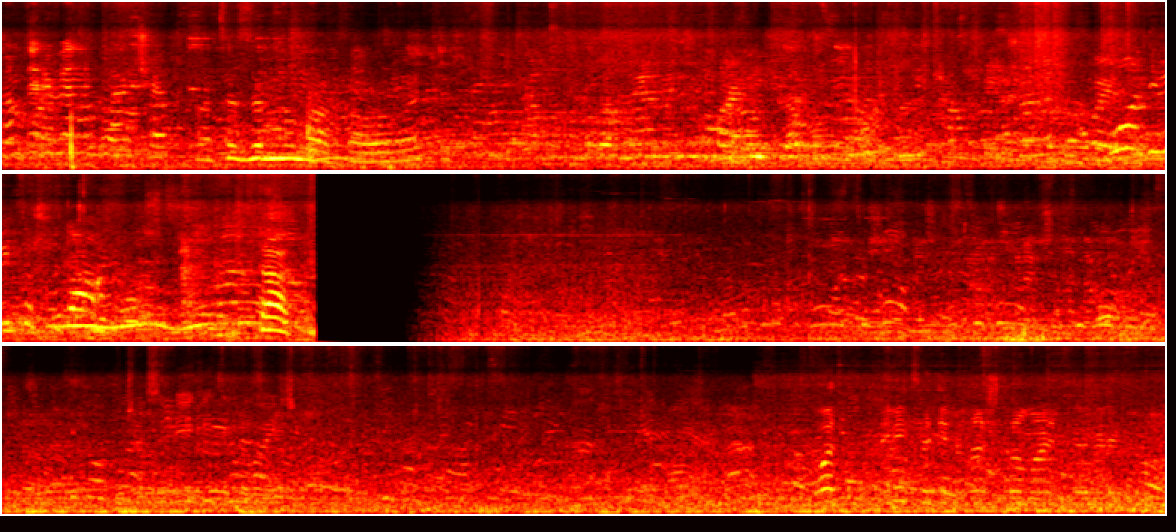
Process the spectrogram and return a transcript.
Там дерев'яний планшет. А це зернова кава, бачиш? О, дивіться, що там. Так. От, дивіться, діти, наш трамвай електрон.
